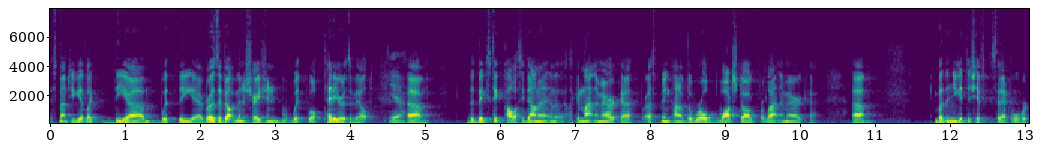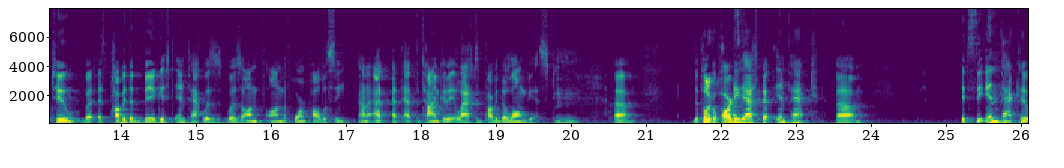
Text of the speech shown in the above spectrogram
it's not to get like the um, with the uh, Roosevelt administration with well Teddy Roosevelt. Yeah. Um, the big stick policy down in like in Latin America for us being kind of the world watchdog for Latin America. Um, but then you get the shift like I said, after World War II. But it's probably the biggest impact was was on on the foreign policy kind of at, at, at the time because it lasted probably the longest. Mm-hmm. Um, the political party aspect impact. Um, it's the impact. it,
